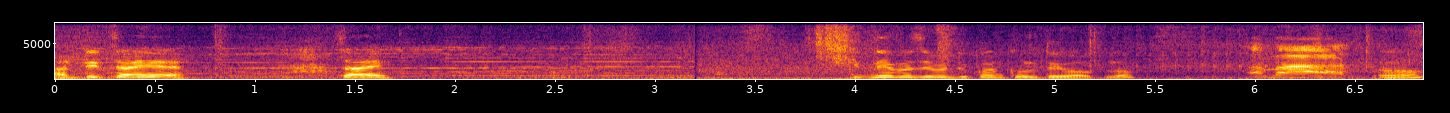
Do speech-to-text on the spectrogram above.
आंटी चाय है? चाय। कितने बजे में दुकान खोलते हो आप लोग? हाँ?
